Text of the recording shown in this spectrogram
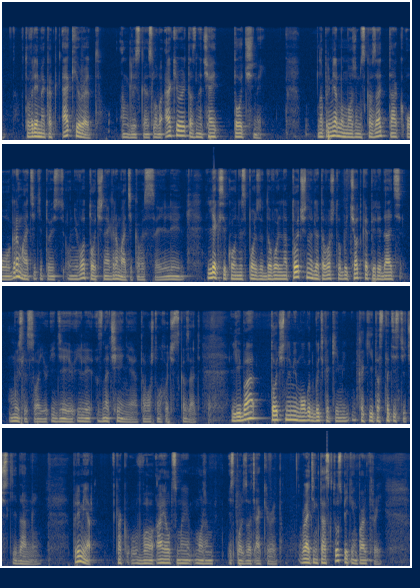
то время как accurate, английское слово accurate означает точный. Например, мы можем сказать так о грамматике, то есть у него точная грамматика в эссе, или лексику он использует довольно точную для того, чтобы четко передать мысль свою, идею или значение того, что он хочет сказать. Либо точными могут быть какие-то статистические данные. Пример, как в IELTS мы можем использовать accurate. Writing Task 2, Speaking Part 3.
